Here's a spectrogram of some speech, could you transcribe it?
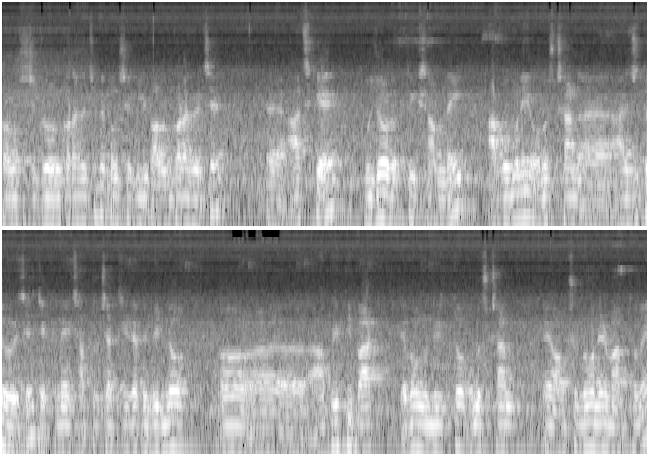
কর্মসূচি গ্রহণ করা হয়েছিল এবং সেগুলি পালন করা হয়েছে। আজকে পুজোর ঠিক সামনেই আগমনী অনুষ্ঠান আয়োজিত হয়েছে, যেখানে ছাত্রছাত্রীরা বিভিন্ন আবৃত্তি পাঠ এবং নৃত্য অনুষ্ঠান অংশগ্রহণের মাধ্যমে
